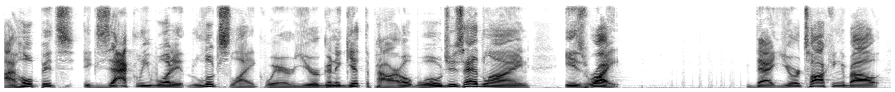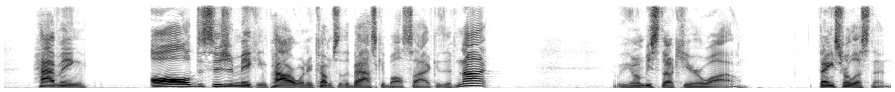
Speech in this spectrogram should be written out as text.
I hope it's exactly what it looks like, where you're going to get the power. I hope Woj's headline is right. That you're talking about having all decision making power when it comes to the basketball side. Because if not, we're going to be stuck here a while. Thanks for listening.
